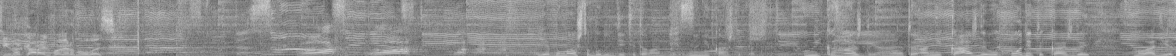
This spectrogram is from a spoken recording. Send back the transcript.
Тина Кароль повернулась. А? А? Я думала, что будут дети талантливые, но не каждый подряд. Не каждый, но это они каждый выходит и каждый молодец.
